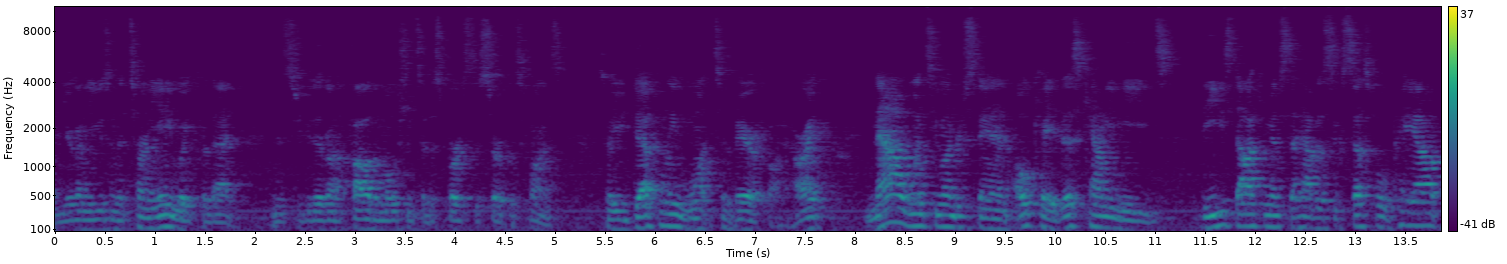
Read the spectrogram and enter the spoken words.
And you're going to use an attorney anyway for that. And they're going to file the motion to disperse the surplus funds. So you definitely want to verify, all right? Now, once you understand, okay, this county needs these documents to have a successful payout,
